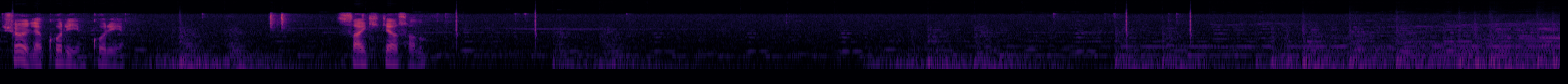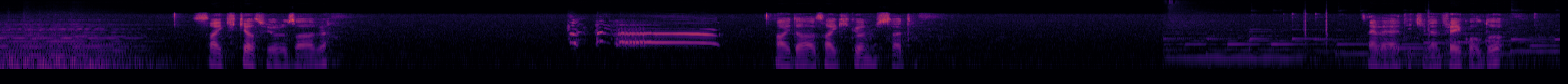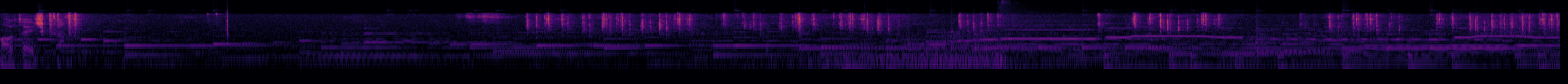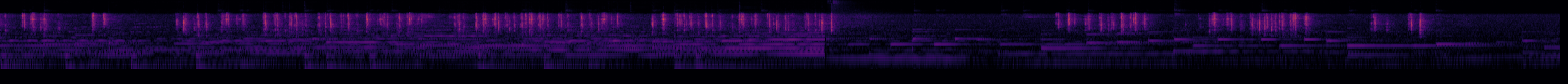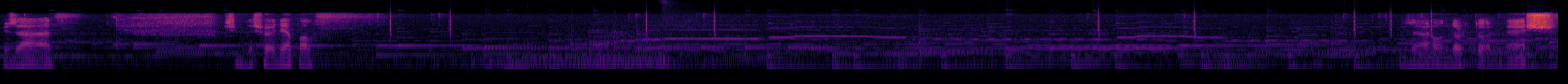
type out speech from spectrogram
şöyle koruyayım, koruyayım. Psychic'e asalım. Psychic asıyoruz abi. Hayda Psychic ölmüş zaten. Evet ikinin fake oldu. Ortaya çıktı. Güzel. Şimdi şöyle yapalım. Güzel 14 de ölmüş.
